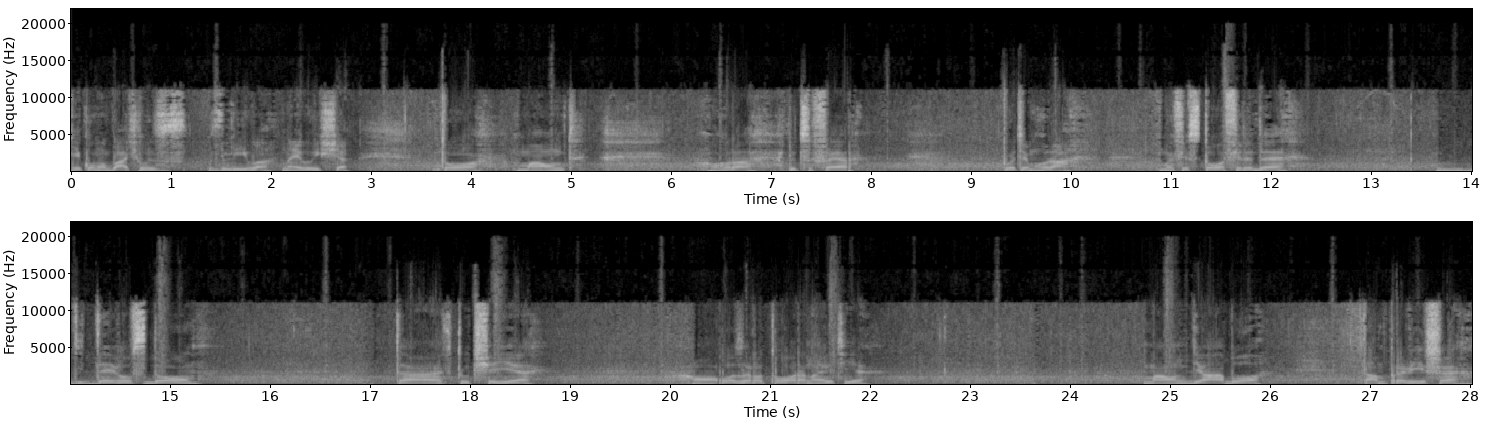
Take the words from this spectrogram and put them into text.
яку ми бачили зліва, найвища, то Маунт гора Люцифер. Потім гора Мефістофіль іде. Devil's Dome. Так, тут ще є. О, озеро Тора навіть є. Маунт Діабло, там правіше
